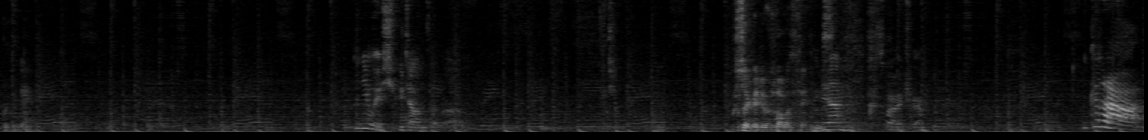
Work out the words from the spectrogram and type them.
Break it down. I knew wish you could dance like that. Wish I could do a lot of things. Yeah, it's very true. Look at that.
